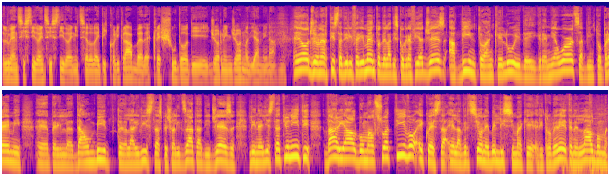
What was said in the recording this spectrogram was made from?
Lui ha insistito, ha insistito, ha iniziato dai piccoli club ed è cresciuto di giorno in giorno, di anno in anno. E oggi è un artista di riferimento della discografia jazz, ha vinto anche lui dei Grammy Awards, ha vinto premi eh, per il Downbeat, la rivista specializzata di jazz lì negli Stati Uniti, vari album al suo attivo e questa è la versione bellissima che ritroverete nell'album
